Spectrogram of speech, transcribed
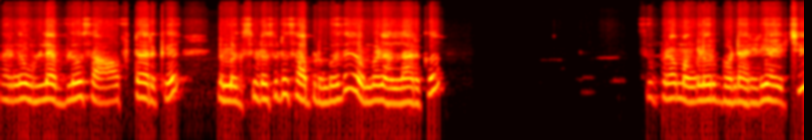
பாருங்கள் உள்ளே எவ்வளோ சாஃப்டாக இருக்குது நம்மளுக்கு சுட சுட சாப்பிடும்போது ரொம்ப நல்லாயிருக்கும் சூப்பராக மங்களூர் போண்டா ரெடி ஆயிடுச்சு.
